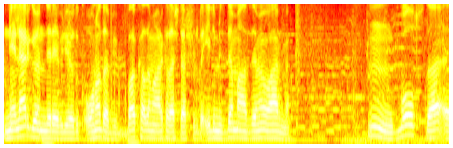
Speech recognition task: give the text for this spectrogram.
Neler gönderebiliyorduk ona da bir bakalım arkadaşlar. Şurada elimizde malzeme var mı? Hmm, Bolt'da e,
